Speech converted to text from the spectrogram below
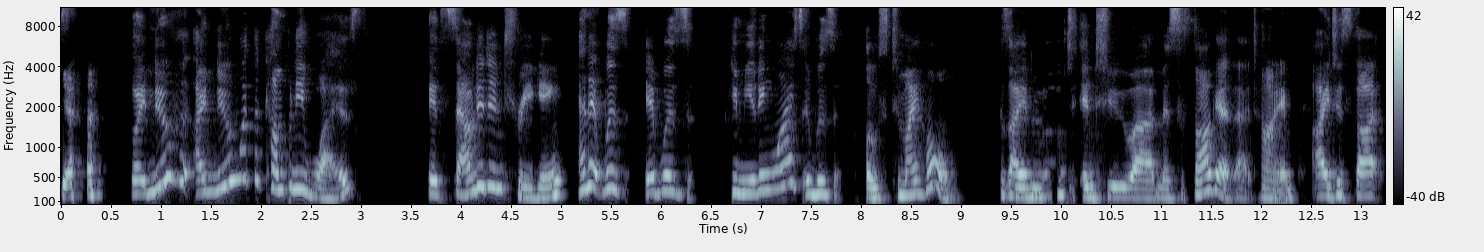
yeah. So I knew I knew what the company was. It sounded intriguing and it was it was commuting wise it was close to my home because I had mm-hmm. moved into uh, Mississauga at that time. I just thought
